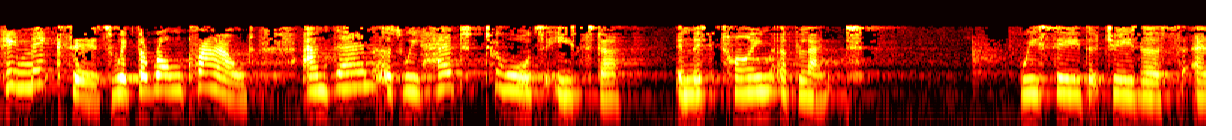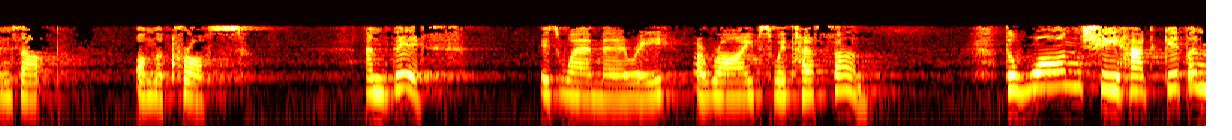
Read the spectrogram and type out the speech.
He mixes with the wrong crowd. And then, as we head towards Easter in this time of Lent, we see that Jesus ends up on the cross. And this is where Mary arrives with her son. The one she had given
